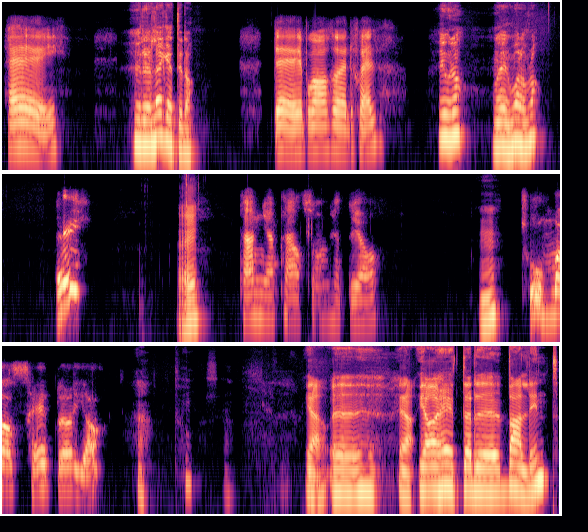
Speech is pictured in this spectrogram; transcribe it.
Hej. hur är läget idag? Det är bra, hur är det själv? Jo då, det är bara bra. Hej! Hej, Tanja Persson heter jag. Mm. Thomas heter jag. Ja, eh, ja, jag heter eh, Ballint.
